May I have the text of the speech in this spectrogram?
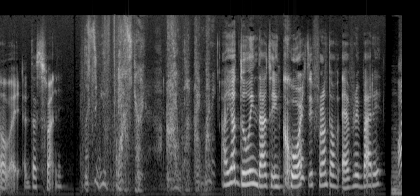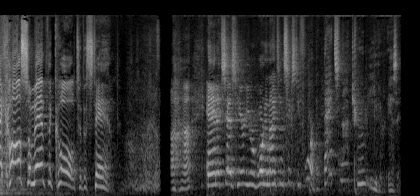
Oh my, that's funny. Listen, you bastard. I want my money. Are you doing that in court in front of everybody? I call Samantha Cole to the stand. Uh huh. And it says here you were born in 1964, but that's not true either, is it?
